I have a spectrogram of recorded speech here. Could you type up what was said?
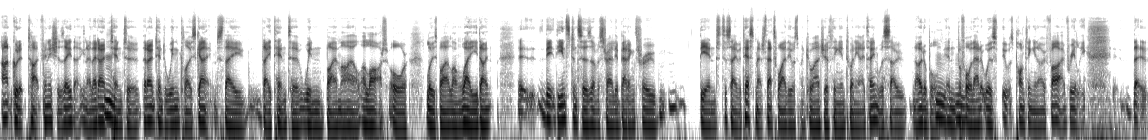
aren't good at tight finishes either. You know, they don't mm. tend to they don't tend to win close games. They they tend to win by a mile a lot or lose by a long way. You don't the the instances of Australia batting through the end to save a test match. That's why the Usman Khawaja thing in 2018 was so notable. Mm, and mm. before that, it was it was Ponting in 05, really. The,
